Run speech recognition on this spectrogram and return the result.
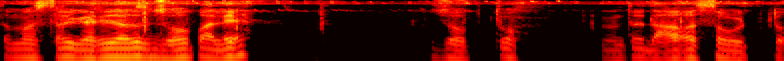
आता मस्त घरी जातो झोप आले. झोपतो. नंतर दहा वाजता उठतो.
